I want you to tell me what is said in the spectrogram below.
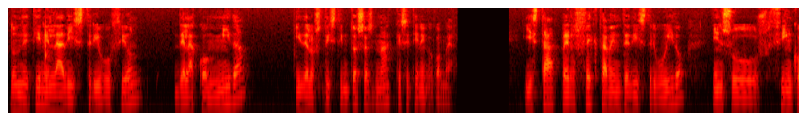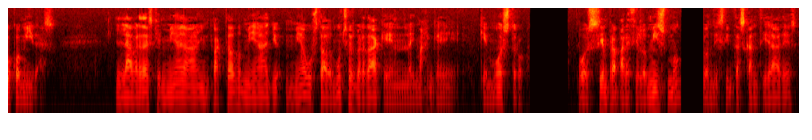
donde tiene la distribución de la comida y de los distintos snacks que se tienen que comer. Y está perfectamente distribuido en sus cinco comidas. La verdad es que me ha impactado, me ha, me ha gustado mucho. Es verdad que en la imagen que, que muestro, pues siempre aparece lo mismo, con distintas cantidades,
